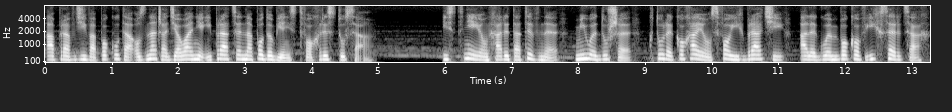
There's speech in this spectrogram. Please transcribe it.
a prawdziwa pokuta oznacza działanie i pracę na podobieństwo Chrystusa. Istnieją charytatywne, miłe dusze, które kochają swoich braci, ale głęboko w ich sercach,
